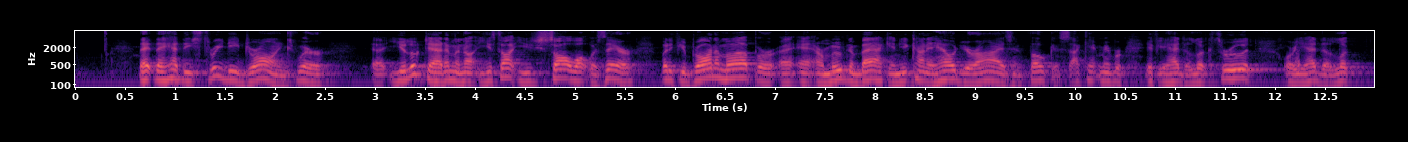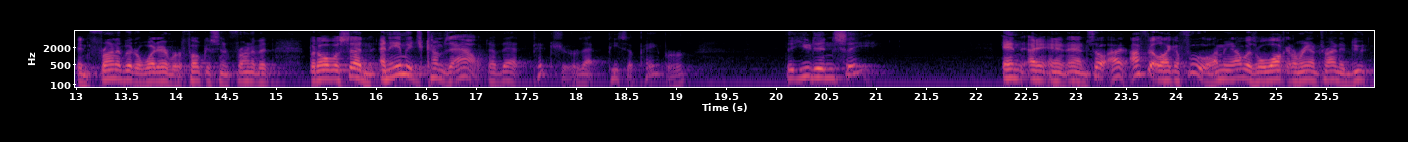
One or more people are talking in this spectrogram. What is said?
they, they had these 3D drawings where uh, you looked at them and uh, you thought you saw what was there, but if you brought them up or, uh, or moved them back and you kind of held your eyes in focus, I can't remember if you had to look through it or you had to look in front of it or whatever, focus in front of it, but all of a sudden an image comes out of that picture, that piece of paper that you didn't see. And, and, and so I, I felt like a fool. I mean, I was walking around trying to do,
